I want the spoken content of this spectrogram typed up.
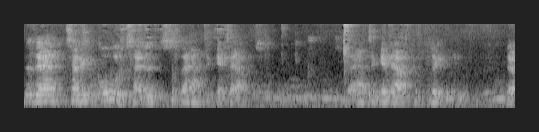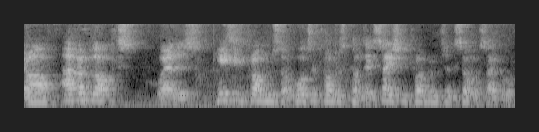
that they're telling all the tenants they have to get out. They have to get out completely. There are other blocks where there's heating problems or water problems, condensation problems, and so on and so forth.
